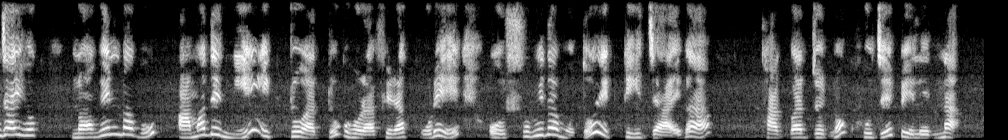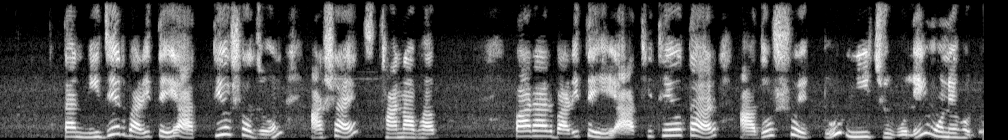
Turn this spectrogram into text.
যাই হোক, নগেনবাবু আমাদের নিয়ে একটু আধটু ঘোরাফেরা করে ও সুবিধা মতো একটি জায়গা থাকবার জন্য খুঁজে পেলেন না। তার নিজের বাড়িতে আত্মীয় স্বজন আশায় স্থানাভাব। পাড়ার বাড়িতে আতিথেয়তার আদর্শ একটু নিচু বলেই মনে হলো।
